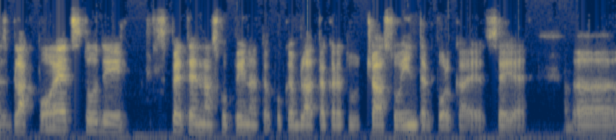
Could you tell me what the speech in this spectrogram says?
z Black Poets tudi spet ena skupina, tako kot je bila takrat v času Interpol, kaj je, se je uh,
